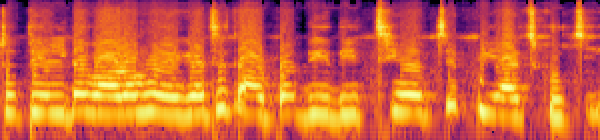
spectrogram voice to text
তো তেলটা গরম হয়ে গেছে, তারপর দিয়ে দিচ্ছি হচ্ছে পেঁয়াজ কুচি।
